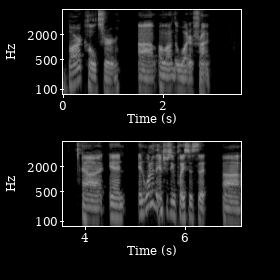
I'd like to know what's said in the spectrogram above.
bar culture uh, along the waterfront, uh, and and one of the interesting places that uh,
